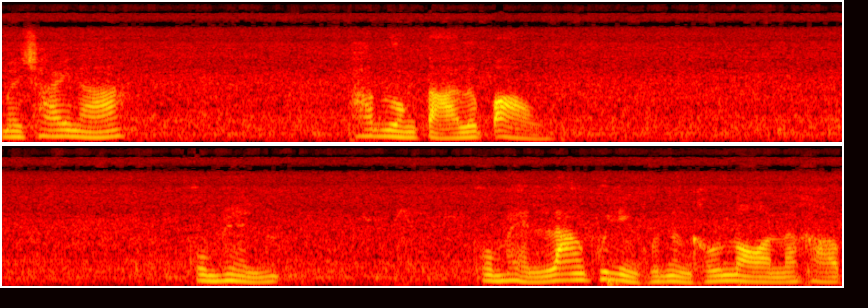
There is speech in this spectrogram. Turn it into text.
ไม่ใช่นะ ภาพลวงตาหรือเปล่า ผมเห็น ผมเห็นร่างผู้หญิงคนหนึ่งเขานอนนะครับ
